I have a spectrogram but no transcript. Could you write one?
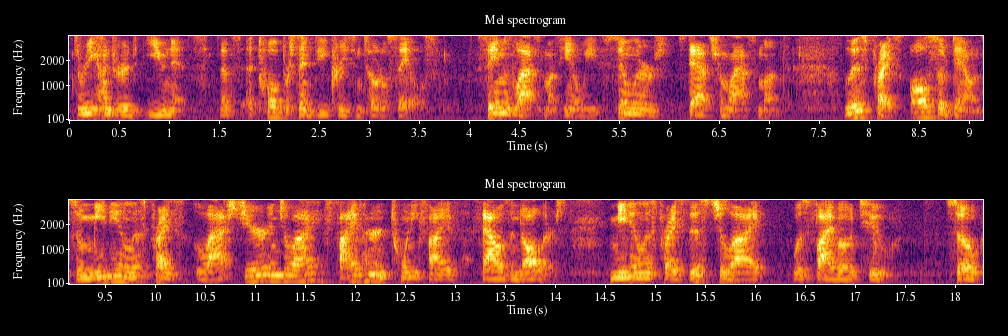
300 units. That's a 12% decrease in total sales. Same as last month. You know, we've similar stats from last month. List price also down. So median list price last year in July, $525,000. Median list price this July was 502. So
